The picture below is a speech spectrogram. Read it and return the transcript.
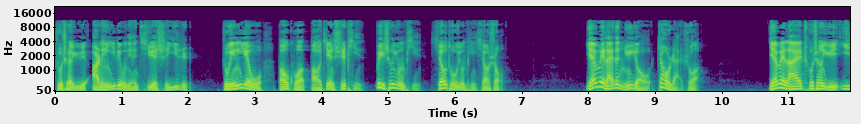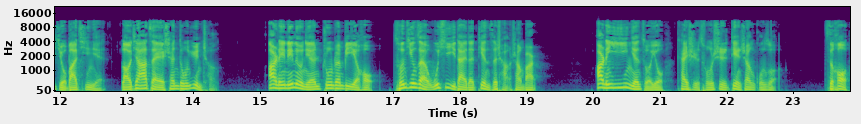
注册于二零一六年七月十一日，主营业务包括保健食品、卫生用品、消毒用品销售。严未来的女友赵冉说：“严未来出生于一九八七年，老家在山东运城。二零零六年中专毕业后，曾经在无锡一带的电子厂上班。二零一一年左右开始从事电商工作。此后，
